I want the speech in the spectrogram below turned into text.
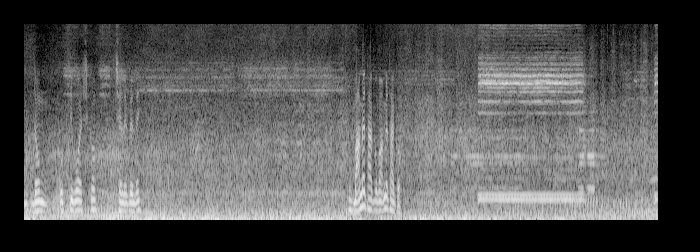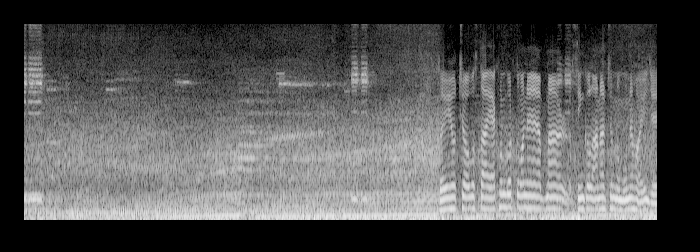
একদম উঠতি বয়স্ক ছেলে পেলে। বামে থাকো বামে থাকো তো এই হচ্ছে অবস্থা। এখন বর্তমানে আপনার শৃঙ্খলা আনার জন্য মনে হয় যে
